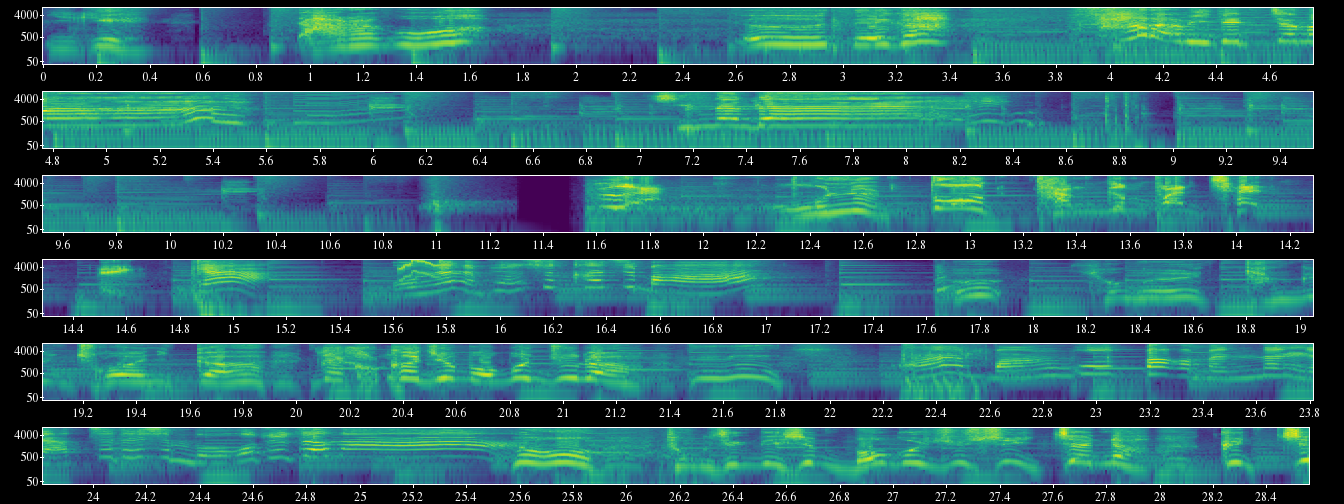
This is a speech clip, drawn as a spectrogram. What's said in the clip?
이게 나라고? 어, 내가 사람이 됐잖아. 신난다. 으악! 오늘 또 당근 반찬. 야, 오늘은 편식하지 마. 어? 형은 당근 좋아하니까 내 것까지 먹어주라. 응. 아, 망고 오빠가 맨날 야채 대신 먹어주잖아. 어, 동생 대신 먹어줄 수 있잖아. 그치?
